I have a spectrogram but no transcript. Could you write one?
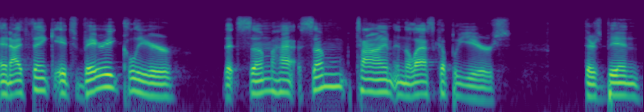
And I think it's very clear that somehow sometime in the last couple of years there's been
